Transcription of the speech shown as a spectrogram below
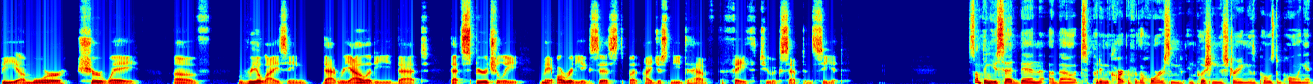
be a more sure way of realizing that reality that that spiritually may already exist but i just need to have the faith to accept and see it. Something you said ben about putting the cart before the horse and, and pushing the string as opposed to pulling it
